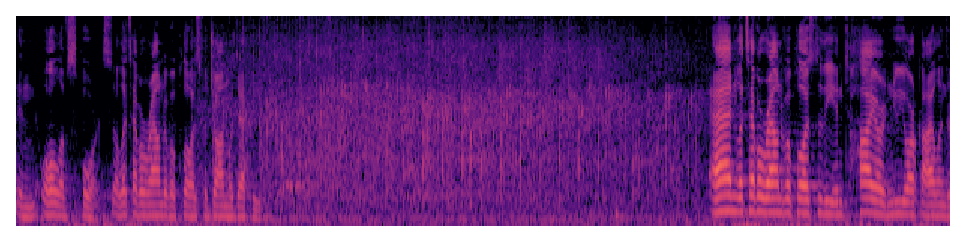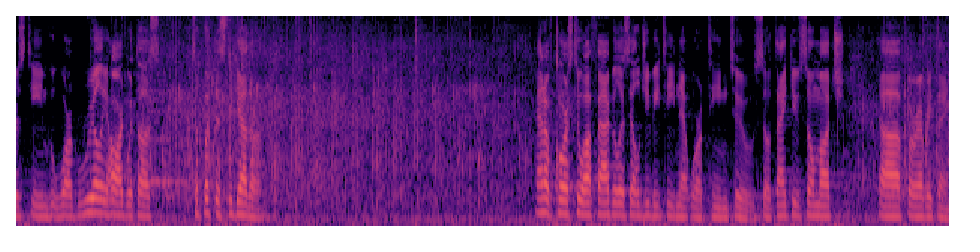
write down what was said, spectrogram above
in all of sports. So let's have a round of applause for Jon Ledecky. And let's have a round of applause to the entire New York Islanders team who worked really hard with us to put this together. And of course to our fabulous LGBT network team too. So thank you so much uh, for everything.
